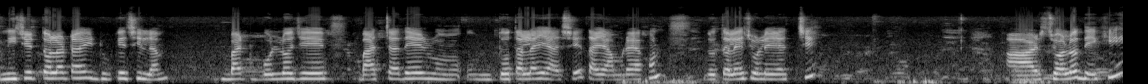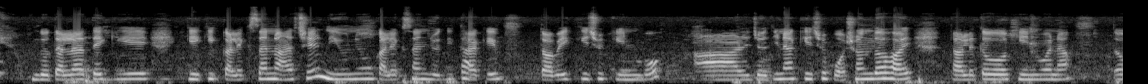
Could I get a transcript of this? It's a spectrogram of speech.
নিচের তলাটাই ঢুকেছিলাম। বাট বলল যে বাচ্চাদের দোতলায় আসে, তাই আমরা এখন দোতলায় চলে যাচ্ছি। আর চলো দেখি দোতলাতে গিয়ে কী কী কালেকশান আছে নিউ নিউ কালেকশান যদি থাকে, তবেই কিছু কিনবো। আর যদি না কিছু পছন্দ হয়, তাহলে তো কিনবো না। তো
